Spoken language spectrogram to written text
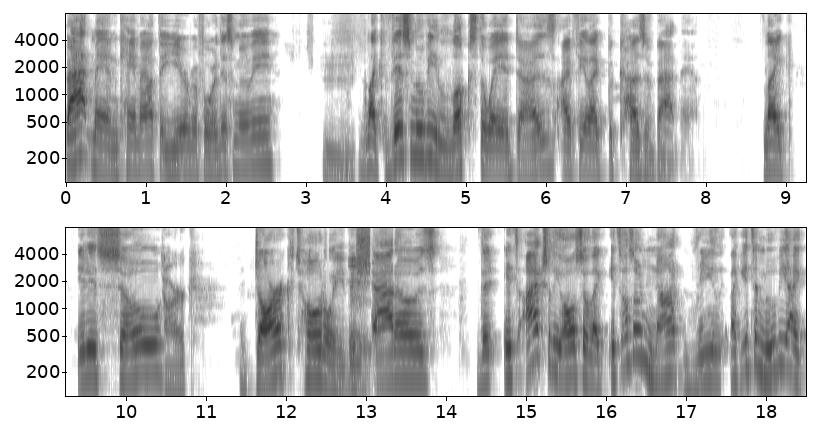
Batman came out the year before this movie. Hmm. Like this movie looks the way it does, I feel like because of Batman. Like it is so Dark. dark totally the Mm. shadows the it's actually also like it's also not really like it's a movie i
